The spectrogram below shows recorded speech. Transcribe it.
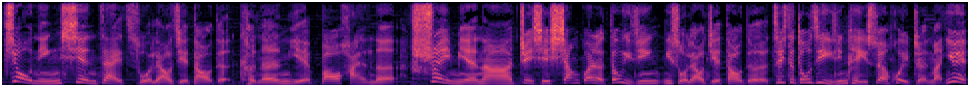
就您现在所了解到的，可能也包含了睡眠啊这些相关的，都已经你所了解到的这些东西已经可以算会诊嘛？因为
